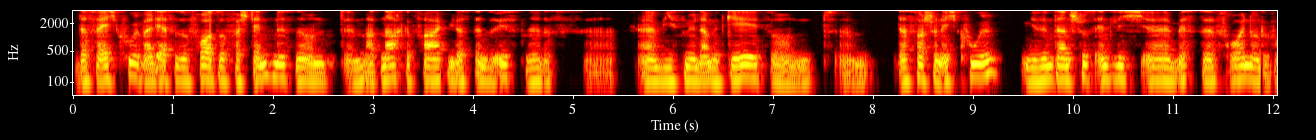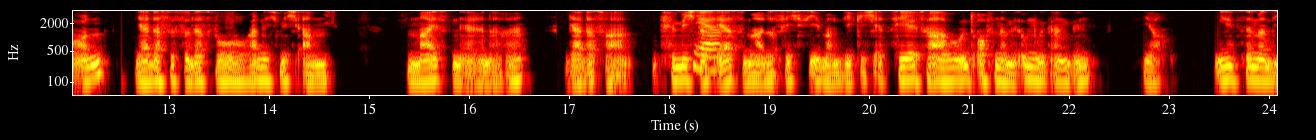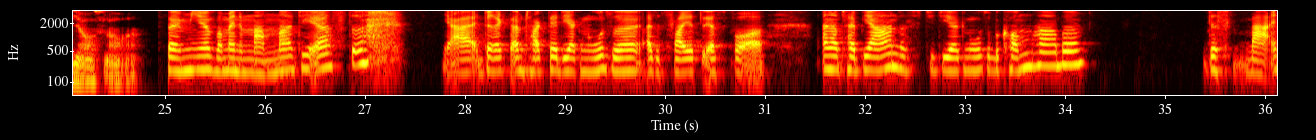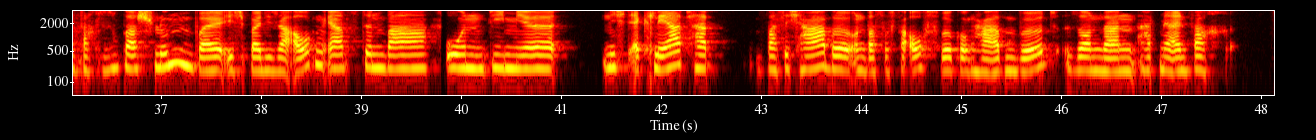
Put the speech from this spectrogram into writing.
Das war echt cool, weil der hatte sofort so Verständnis ne, und ähm, hat nachgefragt, wie das denn so ist, ne, das, äh, äh wie es mir damit geht. So, und ähm, das war schon echt cool. Wir sind dann schlussendlich äh, beste Freunde geworden. Ja, das ist so das, woran ich mich am meisten erinnere. Ja, das war für mich ja. das erste Mal, dass ich es jemandem wirklich erzählt habe und offen damit umgegangen bin. Ja. Wie sieht's denn bei dir aus, Laura? Bei mir war meine Mama die erste. ja, direkt am Tag der Diagnose. Also es war jetzt erst vor anderthalb Jahren, dass ich die Diagnose bekommen habe. Das war einfach super schlimm, weil ich bei dieser Augenärztin war und die mir nicht erklärt hat, was ich habe und was das für Auswirkungen haben wird, sondern hat mir einfach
